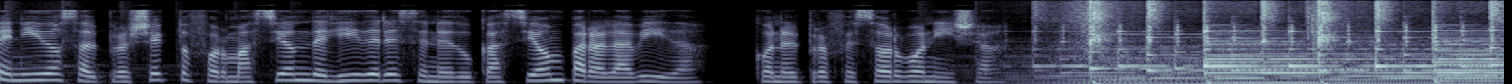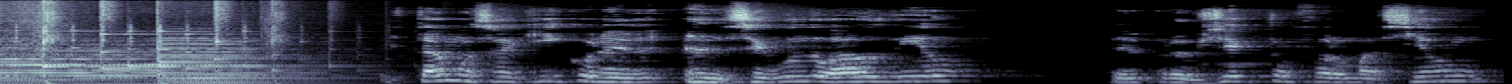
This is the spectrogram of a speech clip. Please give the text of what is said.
Bienvenidos al proyecto Formación de Líderes en Educación para la Vida, con el profesor Bonilla. Estamos aquí con el, segundo audio del proyecto Formación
